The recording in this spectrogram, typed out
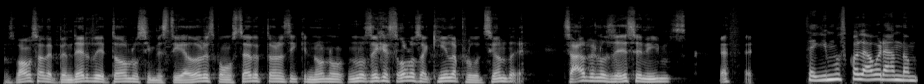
Pues vamos a depender de todos los investigadores como usted, doctor, así que no, no, no nos deje solos aquí en la producción. Sálvenos de ese virus. Seguimos colaborando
